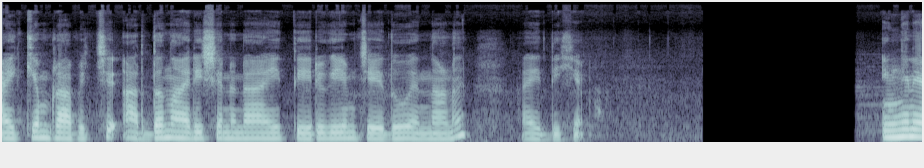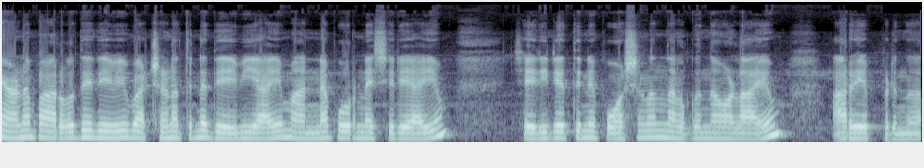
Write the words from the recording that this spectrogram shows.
ഐക്യം പ്രാപിച്ച് അർദ്ധനാരീശ്വരനായി തീരുകയും ചെയ്തു എന്നാണ് ഐതിഹ്യം. ഇങ്ങനെയാണ് പാർവതീദേവി ഭക്ഷണത്തിന്റെ ദേവിയായും അന്നപൂർണേശ്വരിയായും ശരീരത്തിന് പോഷണം നൽകുന്നവളായും അറിയപ്പെടുന്നത്.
